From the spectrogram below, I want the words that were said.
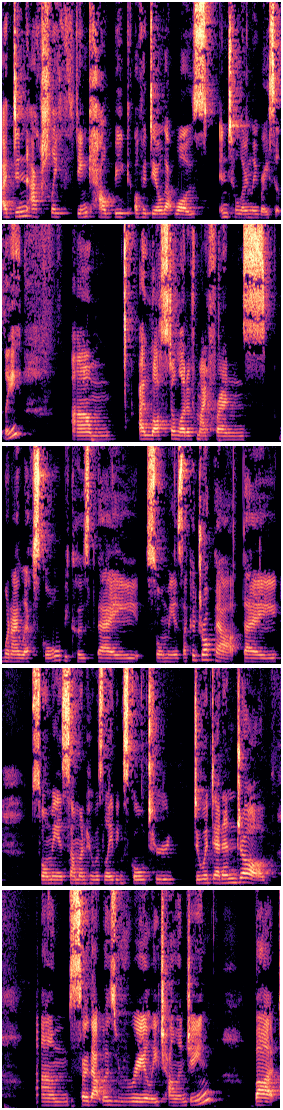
I didn't actually think how big of a deal that was until only recently. Um, I lost a lot of my friends when I left school because they saw me as like a dropout. They saw me as someone who was leaving school to do a dead end job. Um, so that was really challenging. But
